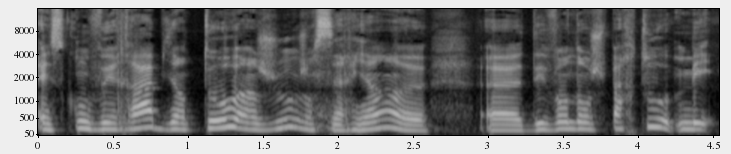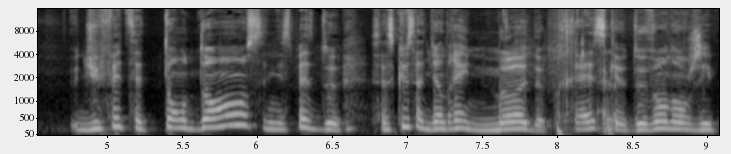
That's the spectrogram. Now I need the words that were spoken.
est-ce qu'on verra bientôt un jour, j'en sais rien, des vendanges partout, mais du fait de cette tendance, une espèce de, est-ce que ça deviendrait une mode presque de vendanger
